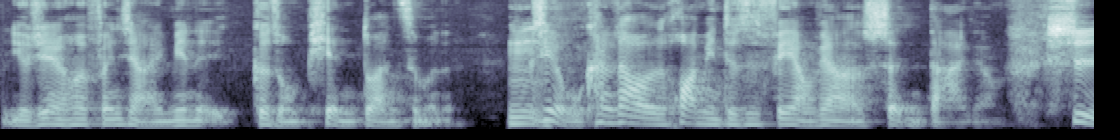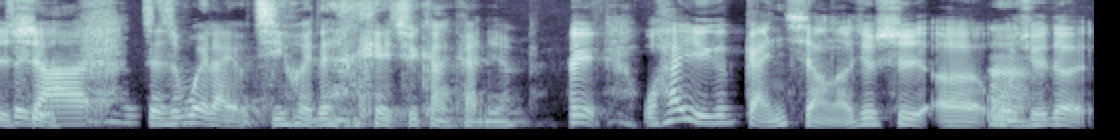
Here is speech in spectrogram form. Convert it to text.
有些人会分享里面的各种片段什么的。嗯、而且我看到的画面都是非常非常盛大，这样。是是，这是未来有机会的人 可以去看看这样。对，我还有一个感想了，就是呃，我觉得。嗯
